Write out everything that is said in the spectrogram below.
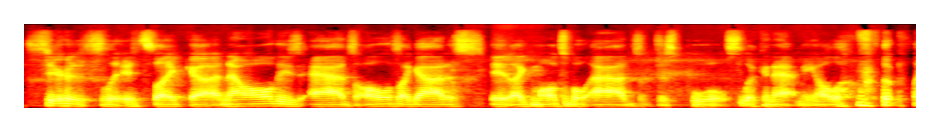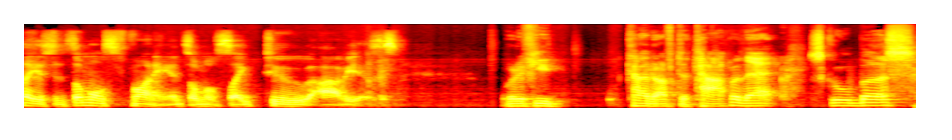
Seriously, it's like uh, now all these ads, all I got is it, like multiple ads of just pools looking at me all over the place. It's almost funny. It's almost like too obvious. What if you cut off the top of that school bus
